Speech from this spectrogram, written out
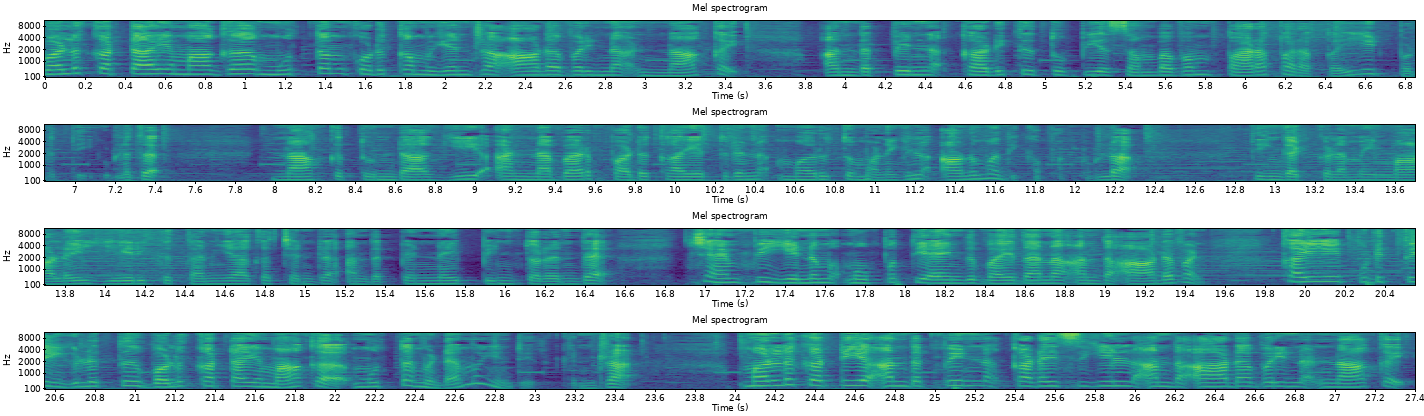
வலுக்கட்டாயமாக முத்தம் கொடுக்க முயன்ற ஆடவரின் நாக்கை அந்த பெண் கடித்து துப்பிய சம்பவம் பரபரப்பை ஏற்படுத்தியுள்ளது. நாக்கு துண்டாகி அந்நபர் படுகாயத்துடன் மருத்துவமனையில் அனுமதிக்கப்பட்டுள்ளார். திங்கட்கிழமை மாலை ஏரிக்கு தனியாக சென்ற அந்த பெண்ணை பின்தொடர்ந்த சாம்பி எனும் முப்பத்தி ஐந்து வயதான அந்த ஆடவன் கையை பிடித்து இழுத்து வலுக்கட்டாயமாக முத்தமிட முயன்றிருக்கின்றான். மல்லு கட்டிய அந்த பெண் கடைசியில் அந்த ஆடவரின் நாக்கை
